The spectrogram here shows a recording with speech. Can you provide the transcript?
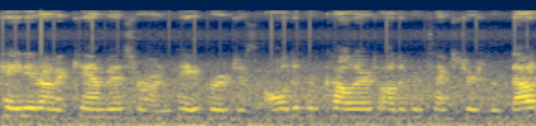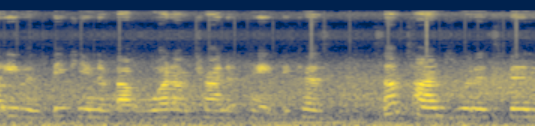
paint it on a canvas or on paper, just all different colors, all different textures, without even thinking about what I'm trying to paint. Because sometimes when it's been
